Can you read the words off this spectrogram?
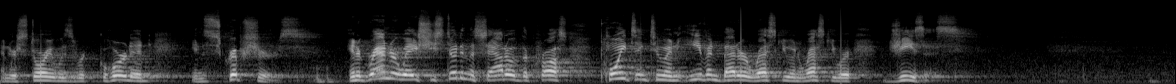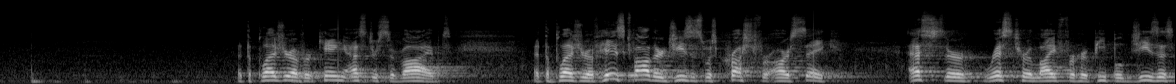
and her story was recorded in scriptures. In a grander way, she stood in the shadow of the cross, pointing to an even better rescue and rescuer, Jesus. At the pleasure of her king, Esther survived. At the pleasure of his father, Jesus was crushed for our sake. Esther risked her life for her people. Jesus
